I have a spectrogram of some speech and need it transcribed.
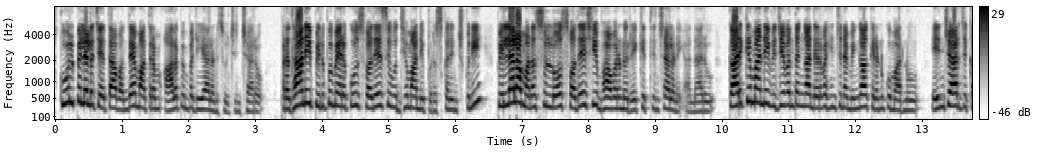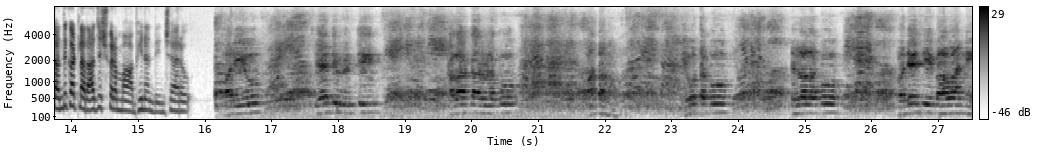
స్కూల్ పిల్లల చేత వందే మాత్రం ఆలపింపజేయాలని సూచించారు. ప్రధాని పిలుపు మేరకు స్వదేశీ ఉద్యమాన్ని పురస్కరించుకుని పిల్లల మనస్సుల్లో స్వదేశీ భావనను రేకెత్తించాలని అన్నారు. కార్యక్రమాన్ని విజయవంతంగా నిర్వహించిన మింగా కిరణ్ కుమార్ను ఇన్ఛార్జ్ కందికట్ల రాజేశ్వరమ్మ అభినందించారు. మరియు చేతి వృత్తి కళాకారులకు యువతకు పిల్లలకు స్వదేశీ భావాన్ని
